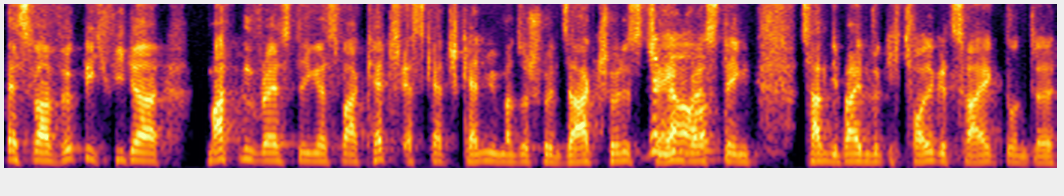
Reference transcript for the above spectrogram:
es war wirklich wieder Matten-Wrestling, es war Catch as Catch Can, wie man so schön sagt. Schönes genau. Chain-Wrestling. Das haben die beiden wirklich toll gezeigt und äh, ja.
